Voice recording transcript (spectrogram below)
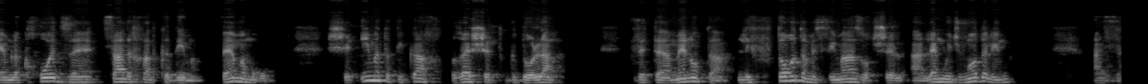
הם לקחו את זה צעד אחד קדימה, והם אמרו שאם אתה תיקח רשת גדולה ותאמן אותה לפתור את המשימה הזאת של ה-language modeling, אז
